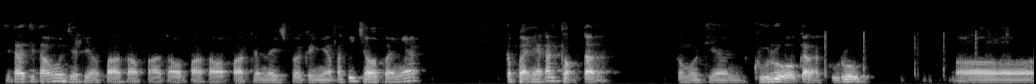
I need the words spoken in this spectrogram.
cita-citamu jadi apa atau apa atau apa atau apa dan lain sebagainya. Pasti jawabannya kebanyakan dokter kemudian guru oke lah guru uh,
